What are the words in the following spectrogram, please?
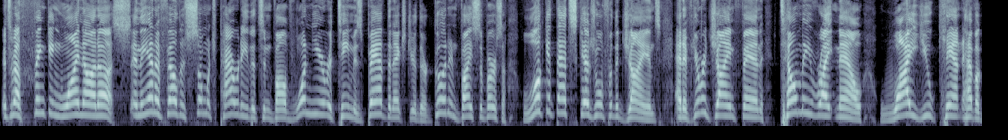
It's about thinking, why not us? In the NFL, there's so much parity that's involved. One year a team is bad, the next year they're good, and vice versa. Look at that schedule for the Giants, and if you're a Giant fan, tell me right now why you can't have a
